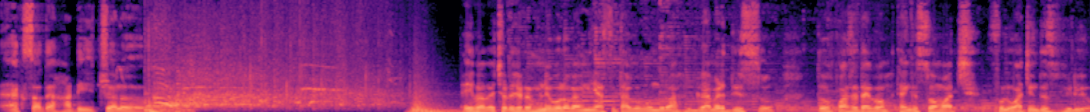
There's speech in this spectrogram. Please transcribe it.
একসাথে হাঁটি, চলো। এইভাবে ছোট ছোট মিনি ব্লগ আমি নিয়ে আসতে থাকব বন্ধুরা, গ্রামের দৃশ্য। তো পাশে দেখো thank you so much for watching this video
